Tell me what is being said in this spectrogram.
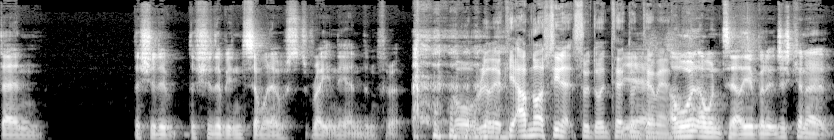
then there should have there should have been someone else writing the ending for it. Oh, really? Okay, I've not seen it, so don't, t- don't tell me. I won't. I won't tell you, but it just kind of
